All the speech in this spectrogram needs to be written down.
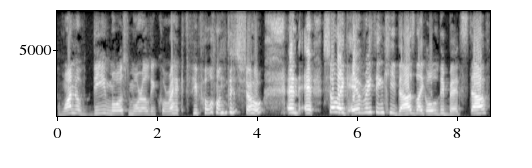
one of the most morally correct people on this show. And uh, so like everything he does like all the bad stuff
